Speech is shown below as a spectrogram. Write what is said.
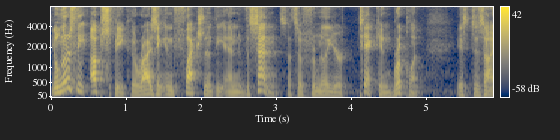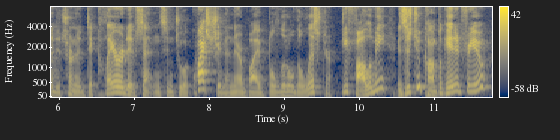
You'll notice the upspeak, the rising inflection at the end of the sentence. That's a familiar tic in Brooklyn. It's designed to turn a declarative sentence into a question and thereby belittle the listener. Do you follow me? Is this too complicated for you?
